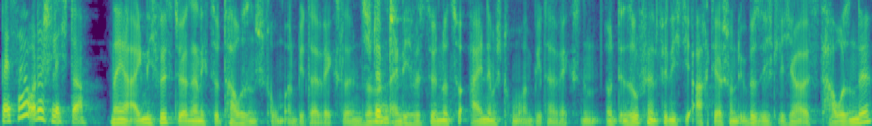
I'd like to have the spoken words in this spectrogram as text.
besser oder schlechter? Naja, eigentlich willst du ja gar nicht zu tausend Stromanbieter wechseln, sondern Stimmt. eigentlich willst du ja nur zu einem Stromanbieter wechseln. Und insofern finde ich die acht ja schon übersichtlicher als Tausende.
